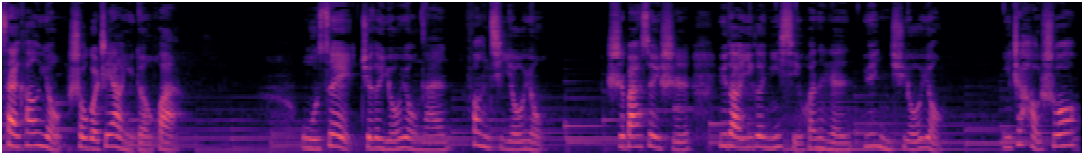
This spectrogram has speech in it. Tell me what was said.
蔡康永说过这样一段话：五岁觉得游泳难，放弃游泳；十八岁时遇到一个你喜欢的人约你去游泳，你只好说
